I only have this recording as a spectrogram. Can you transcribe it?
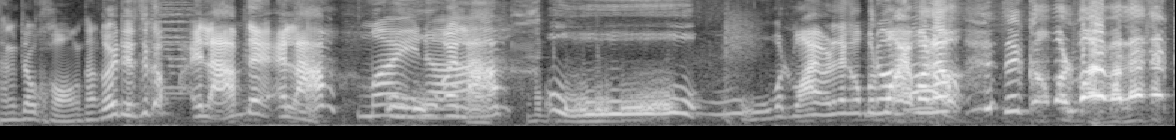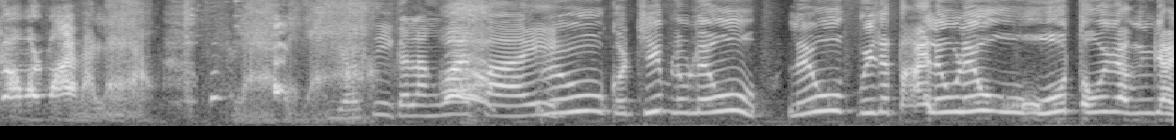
ทั้งเจ้าของทั้งเอ้ยเดี๋ยวจะกับไอ้หลามเนี่ยไอ้หลามไม่โอ้นะไอ้หลามโอ้โหโอ้โหมันว่ายมาแล้วเจ้าก็มันว่ายมาแล้วเจ้าก็มันว่ายมาแล้วเจ้าก็มันว่ายมาแล้ว เดี๋ยวสิกำลังว่ายไป เร็วกดชิปเร็วเร็วเร็วฟีจะตายเร็วเร็วโอ้โหตัวอย่างใหญ่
